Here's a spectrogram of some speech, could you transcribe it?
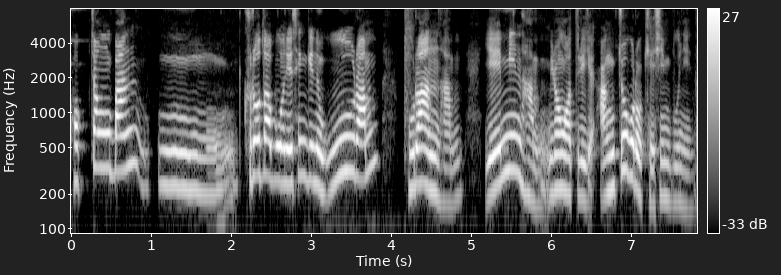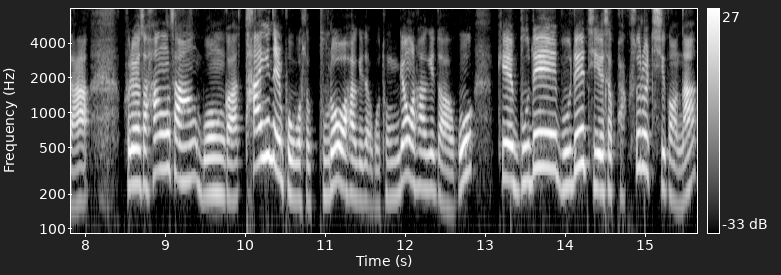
걱정 반, 음, 그러다 보니 생기는 우울함, 불안함, 예민함, 이런 것들이 양쪽으로 계신 분이다. 그래서 항상 뭔가 타인을 보고서 부러워하기도 하고, 동경을 하기도 하고, 이렇게 무대, 무대 뒤에서 박수를 치거나,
